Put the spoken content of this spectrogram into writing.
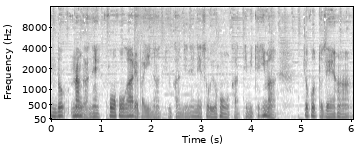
ど、なんかね、方法があればいいなっていう感じでね、そういう本を買ってみて、今、ちょこっと前半、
